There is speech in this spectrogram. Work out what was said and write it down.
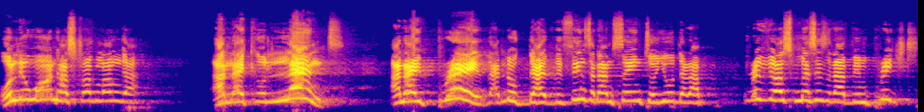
Only one has struck longer. And I could learn. And I pray that, look, that the things that I'm saying to you, there are previous messages that have been preached.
